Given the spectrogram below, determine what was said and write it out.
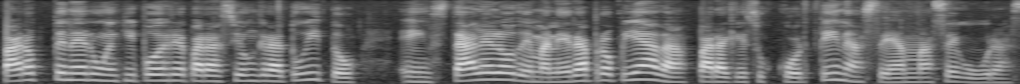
para obtener un equipo de reparación gratuito e instálelo de manera apropiada para que sus cortinas sean más seguras.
